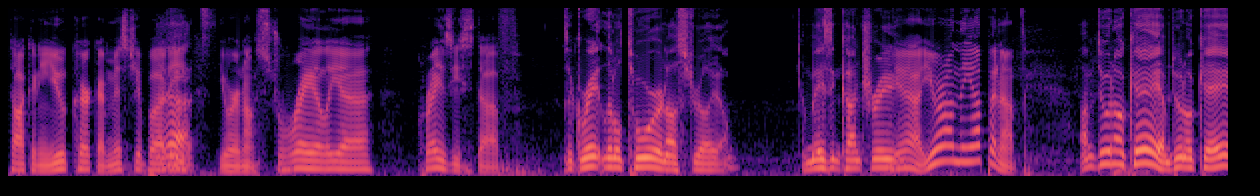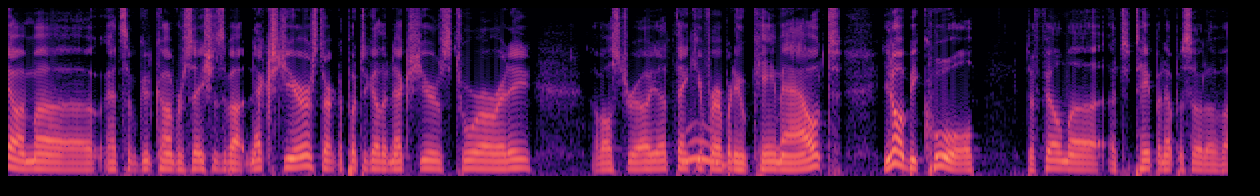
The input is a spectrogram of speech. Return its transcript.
talking to you, Kirk. I missed you, buddy. Yeah, it's- you were in Australia. Crazy stuff. It's a great little tour in Australia. Amazing country. Yeah, you're on the up and up. I'm doing okay. I'm doing okay. I'm uh, had some good conversations about next year. Starting to put together next year's tour already of Australia. Thank you for everybody who came out. You know, it'd be cool to film a, a to tape an episode of uh,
